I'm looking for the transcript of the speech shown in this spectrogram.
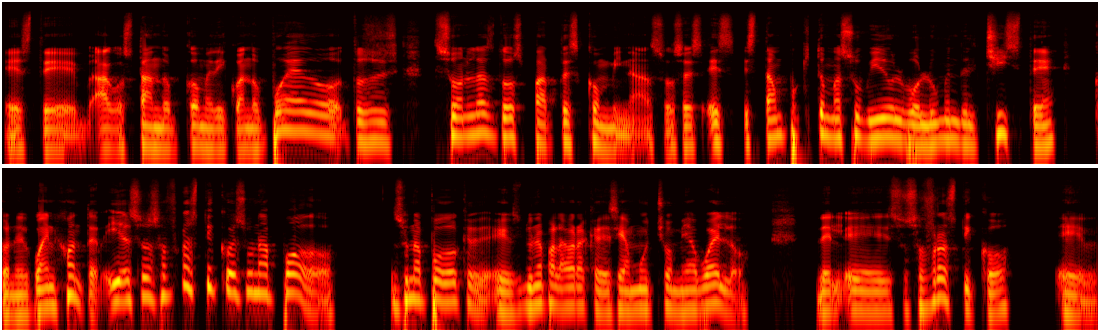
este, hago stand-up comedy cuando puedo, entonces son las dos partes combinadas, o sea, es, está un poquito más subido el volumen del chiste con el Wine Hunter. Y el sosofróstico es un apodo, es un apodo que es de una palabra que decía mucho mi abuelo, del eh, sosofróstico, eh,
